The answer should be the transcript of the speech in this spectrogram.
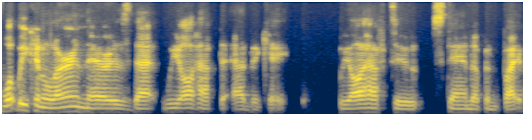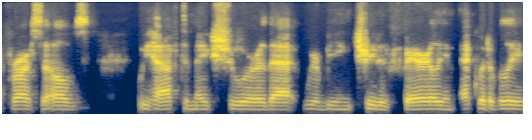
what we can learn there is that we all have to advocate. We all have to stand up and fight for ourselves. We have to make sure that we're being treated fairly and equitably,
